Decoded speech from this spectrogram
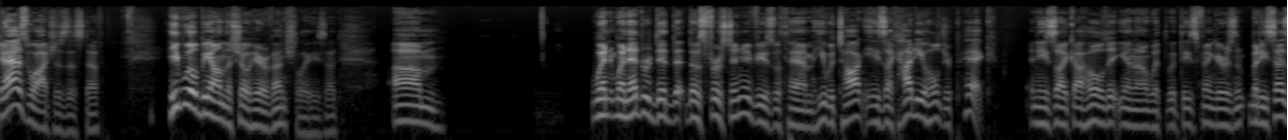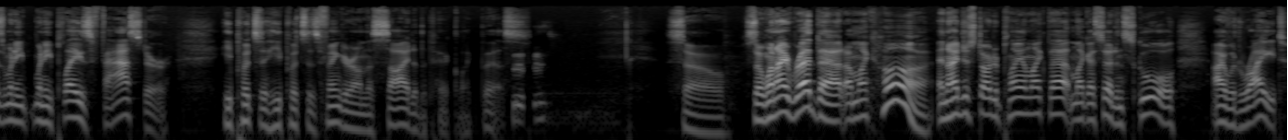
Jas watches this stuff. He will be on the show here eventually. He said. Um, when when Edward did th- those first interviews with him, he would talk. He's like, "How do you hold your pick?" And he's like, "I hold it, you know, with with these fingers." But he says when he when he plays faster, he puts it he puts his finger on the side of the pick like this. So so when I read that, I'm like, "Huh." And I just started playing like that. And like I said, in school, I would write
